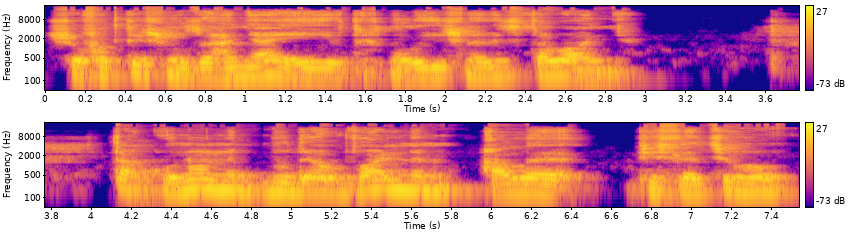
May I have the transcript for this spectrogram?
що фактично заганяє її в технологічне відставання. Так, воно не буде обвальним, але після цього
